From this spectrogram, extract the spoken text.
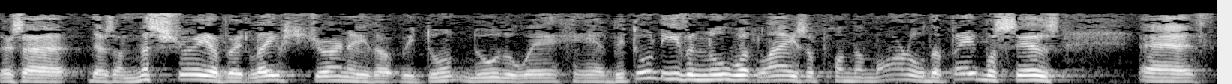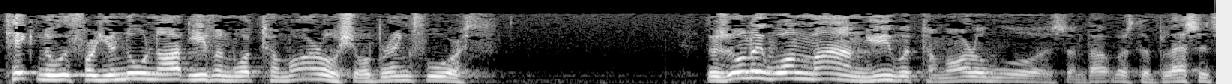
There's a, there's a mystery about life's journey that we don't know the way ahead. We don't even know what lies upon the morrow. The Bible says, uh, take note, for you know not even what tomorrow shall bring forth. There's only one man knew what tomorrow was, and that was the blessed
